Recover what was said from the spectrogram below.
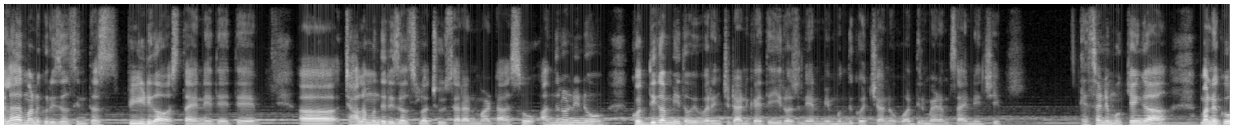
ఎలా మనకు రిజల్ట్స్ ఇంత స్పీడ్గా వస్తాయనేది అయితే చాలామంది రిజల్ట్స్లో చూశారనమాట సో అందులో నేను కొద్దిగా మీతో వివరించడానికి అయితే ఈరోజు నేను మీ ముందుకు వచ్చాను వర్ధిని మేడం సైడ్ నుంచి. ఎస్ అండి. ముఖ్యంగా మనకు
